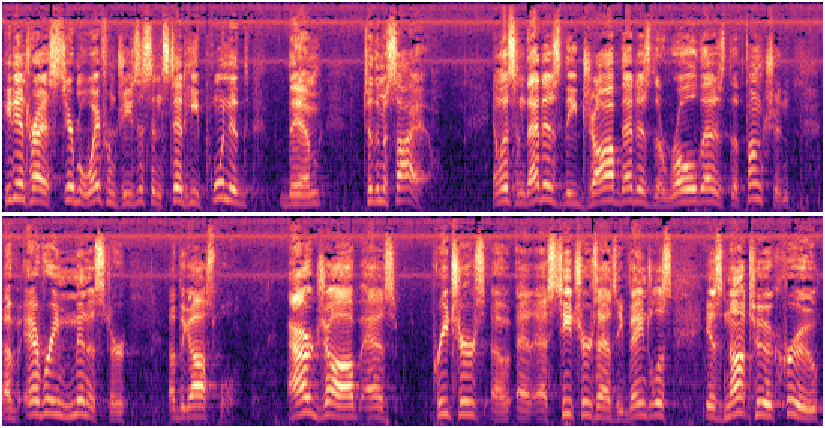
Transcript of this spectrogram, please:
He didn't try to steer them away from Jesus. Instead, he pointed them to the Messiah. And listen, that is the job, that is the role, that is the function of every minister of the gospel. Our job as preachers, uh, as teachers, as evangelists, is not to accrue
